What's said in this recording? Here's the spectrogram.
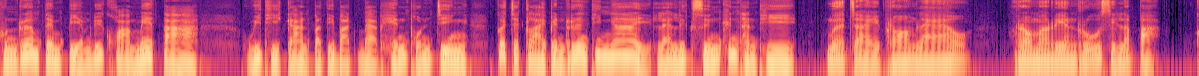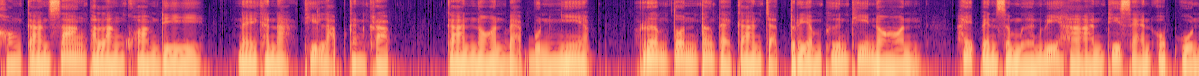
คุณเริ่มเต็มเปี่ยมด้วยความเมตตา วิธีการปฏิบัติแบบเห็นผลจริง ก็จะกลายเป็นเรื่องที่ง่ายและลึกซึ้งขึ้นทันที เมื่อใจพร้อมแล้ว เรามาเรียนรู้ศิลปะของการสร้างพลังความดีในขณะที่หลับกันครับ การนอนแบบบุญเงียบ เริ่มต้นตั้งแต่การจัดเตรียมพื้นที่นอน ให้เป็นเสมือนวิหารที่แสนอบอุ่น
